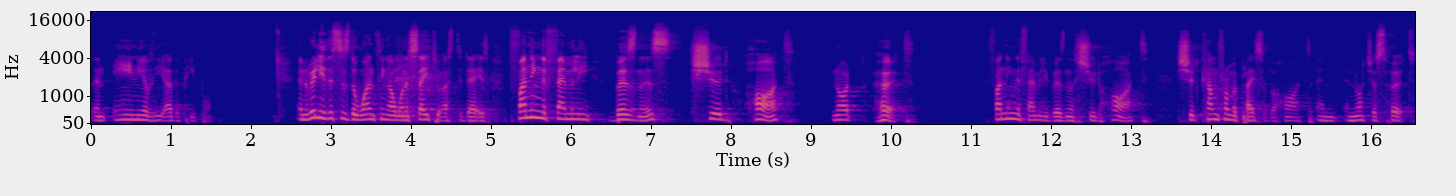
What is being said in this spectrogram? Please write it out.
than any of the other people. And really, this is the one thing I want to say to us today is funding the family business should heart, not hurt. Funding the family business should heart, should come from a place of the heart and, and not just hurt.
